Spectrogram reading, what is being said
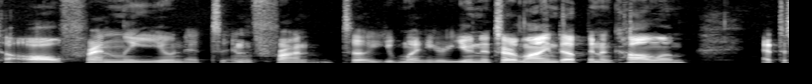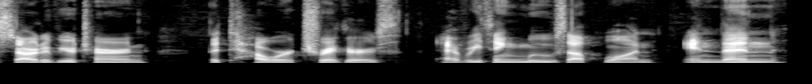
to all friendly units in front. So you, when your units are lined up in a column at the start of your turn, the tower triggers, everything moves up one, and then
